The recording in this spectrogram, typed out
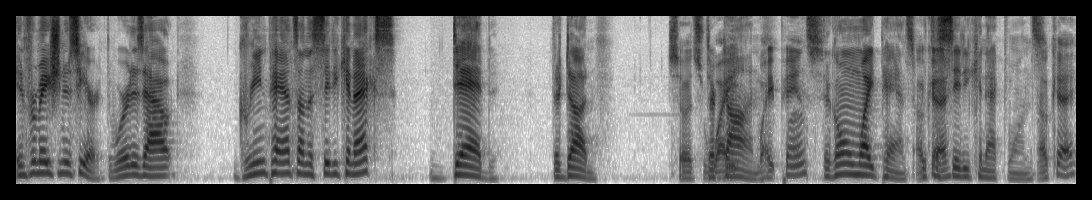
information is here. The word is out. Green pants on the City Connects, dead. They're done. So it's They're white gone. white pants. They're going white pants with the Okay. City Connect ones. Okay.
